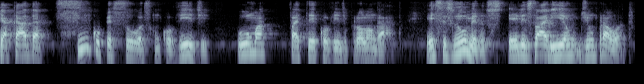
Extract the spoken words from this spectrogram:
que a cada cinco pessoas com Covid, uma vai ter Covid prolongado. Esses números, eles variam de um para outro.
